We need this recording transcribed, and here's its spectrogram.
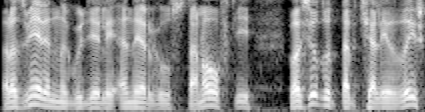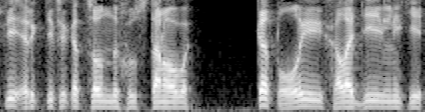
размеренно гудели энергоустановки, повсюду торчали вышки ректификационных установок, котлы, холодильники,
